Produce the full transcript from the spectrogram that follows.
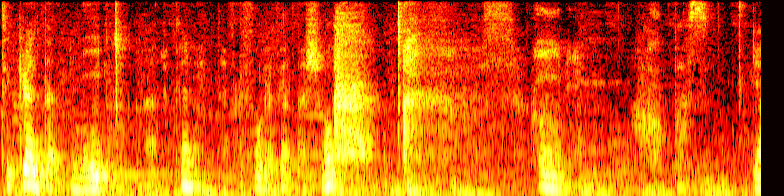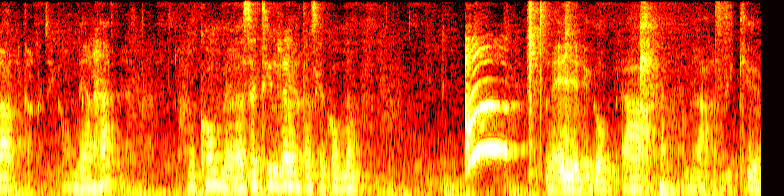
Tycker du inte? Nej, verkligen inte. För du frågar fel person. Nej, men jag hoppas. Ja, det är klart han tycker om det. Är han här förresten? Han kommer. Jag har sagt till dig att han ska komma. Ah! Nej, det går bra. Det blir aldrig kul.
